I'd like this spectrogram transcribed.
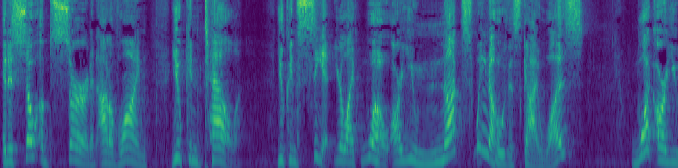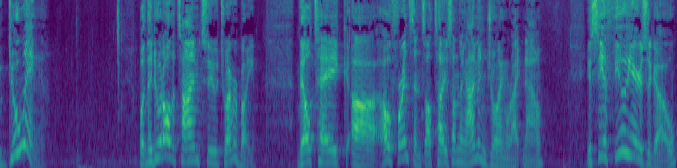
It is so absurd and out of line. You can tell. You can see it. You're like, whoa, are you nuts? We know who this guy was. What are you doing? But they do it all the time to, to everybody. They'll take, uh, oh, for instance, I'll tell you something I'm enjoying right now. You see, a few years ago,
